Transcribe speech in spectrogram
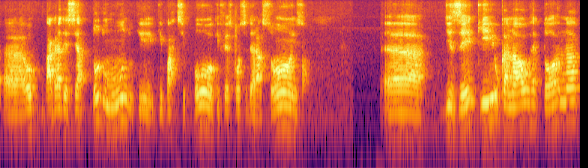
Uh, agradecer a todo mundo que, que participou, que fez considerações, uh, dizer que o canal retorna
